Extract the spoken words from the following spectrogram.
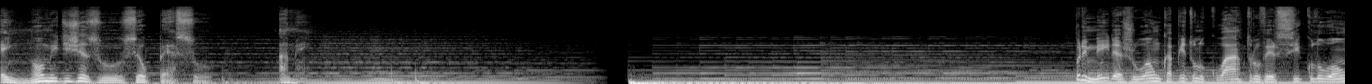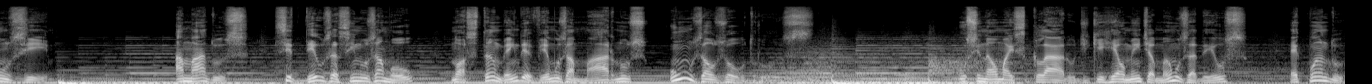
Em nome de Jesus eu peço. Amém. Primeira João capítulo 4, versículo 11. Amados, se Deus assim nos amou, nós também devemos amar-nos uns aos outros. O sinal mais claro de que realmente amamos a Deus é quando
